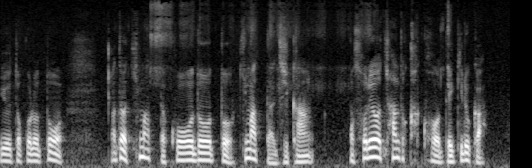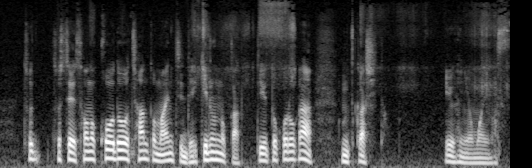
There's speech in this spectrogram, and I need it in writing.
いうところと、あとは決まった行動と決まった時間、それをちゃんと確保できるか、そしてその行動をちゃんと毎日できるのかっていうところが難しいというふうに思います。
